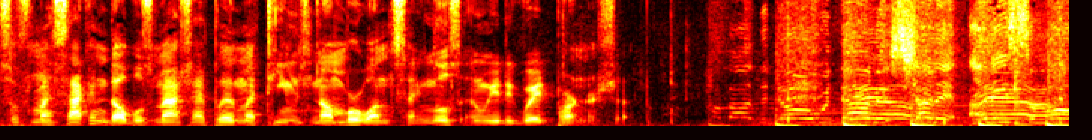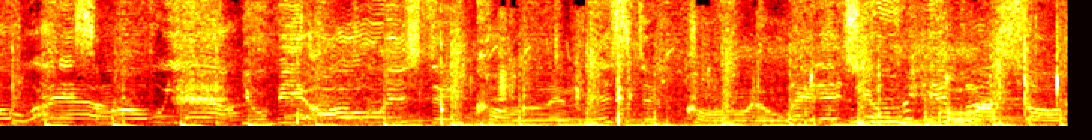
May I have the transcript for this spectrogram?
So for my second doubles match, I played my team's number one singles, and we had a great partnership. My soul.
